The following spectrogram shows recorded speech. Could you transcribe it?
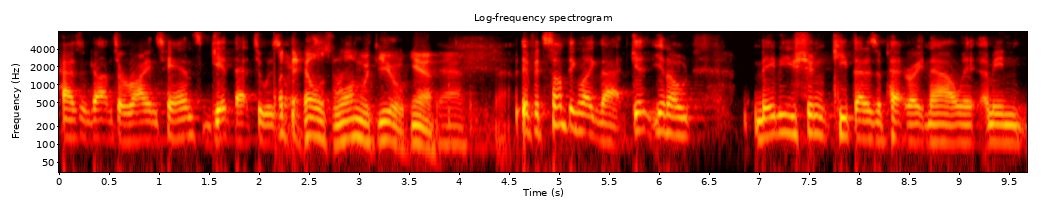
hasn't gotten to Ryan's hands, get that to his. What the hell is wrong with you? Yeah. Yeah. yeah. If it's something like that, get you know, maybe you shouldn't keep that as a pet right now. I mean,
